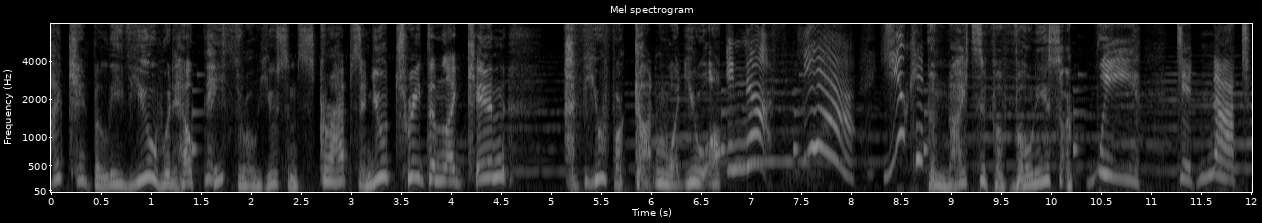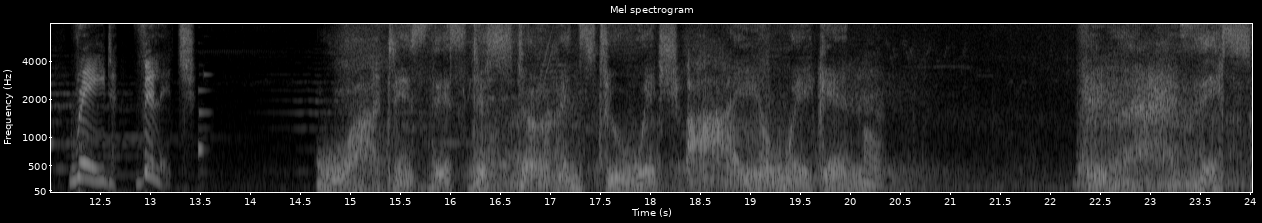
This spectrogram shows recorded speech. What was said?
I can't believe you would help. They throw you some scraps and you treat them like kin. Have you forgotten what you are? Enough! Yeah! You can. The Knights of Favonius are. we did not raid village. What is this disturbance to which I awaken? Oh. This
